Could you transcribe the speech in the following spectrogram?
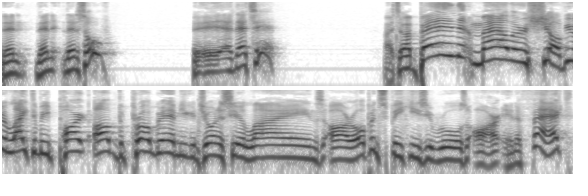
then then then it's over. Uh, that's it. All right, so a Ben Maller show. If you would like to be part of the program, you can join us here. Lines are open. Speakeasy rules are in effect.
